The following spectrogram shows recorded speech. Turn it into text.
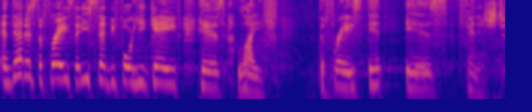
and that is the phrase that he said before he gave his life. The phrase, it is finished.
